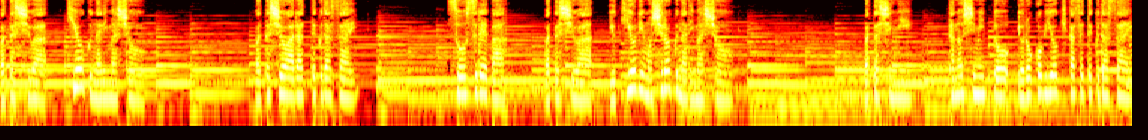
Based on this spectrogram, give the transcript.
私は清くなりましょう。私を洗ってください。そうすれば、私は雪よりも白くなりましょう。私に楽しみと喜びを聞かせてください。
